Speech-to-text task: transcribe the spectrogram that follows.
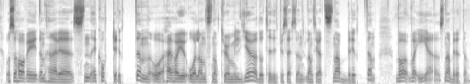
Och så har vi den här eh, eh, kortrutten och här har ju Ålands natur och miljö då tidigt i processen lanserat snabbrutten. Vad, vad är snabbrutten?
